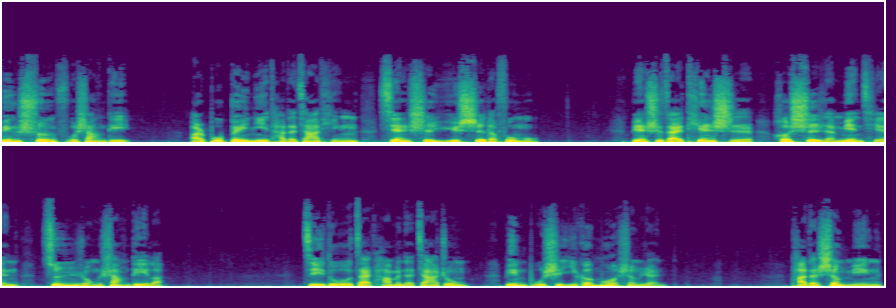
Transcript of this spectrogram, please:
并顺服上帝，而不背逆他的家庭，显示于世的父母，便是在天使和世人面前尊荣上帝了。基督在他们的家中，并不是一个陌生人。他的圣名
